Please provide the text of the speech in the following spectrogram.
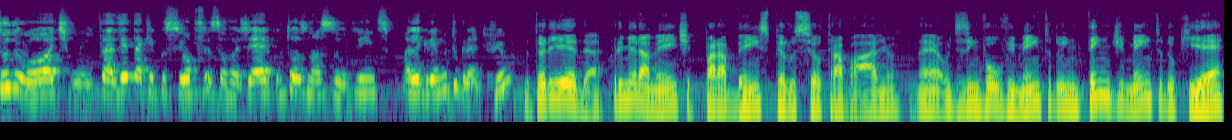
Tudo ótimo. Prazer estar aqui com o senhor, professor Rogério, com todos os nossos ouvintes. Uma alegria muito grande, viu? Doutor Ieda, primeiramente, parabéns pelo seu trabalho, né? O desenvolvimento do entendimento do que é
